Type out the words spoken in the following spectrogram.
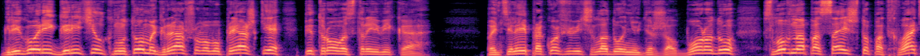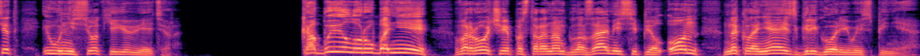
Григорий горячил кнутом игравшего в упряжке Петрова строевика. Пантелей Прокофьевич ладонью держал бороду, словно опасаясь, что подхватит и унесет ее ветер. «Кобылу рубани!» — ворочая по сторонам глазами, сипел он, наклоняясь к Григорьевой спине.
